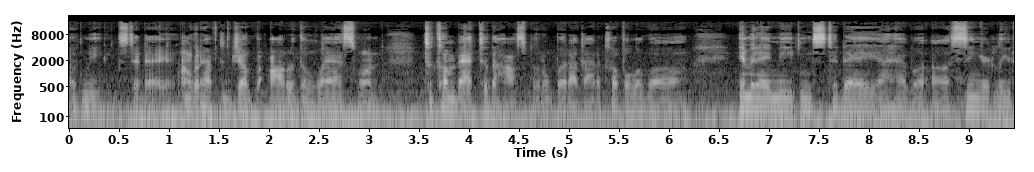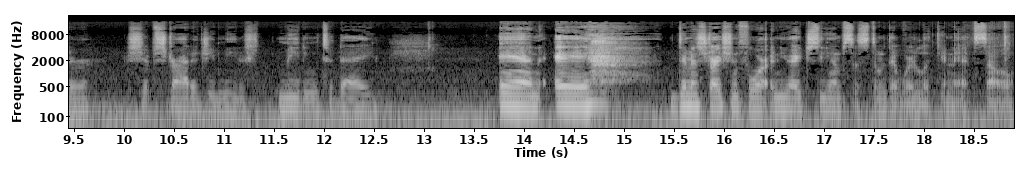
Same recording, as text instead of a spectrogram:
of meetings today. I'm going to have to jump out of the last one to come back to the hospital, but I got a couple of uh, M&A meetings today. I have a, a senior leadership strategy meet, meeting today and a demonstration for a new HCM system that we're looking at. So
